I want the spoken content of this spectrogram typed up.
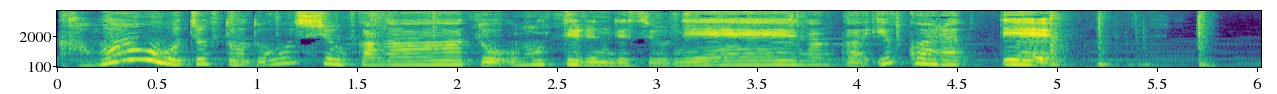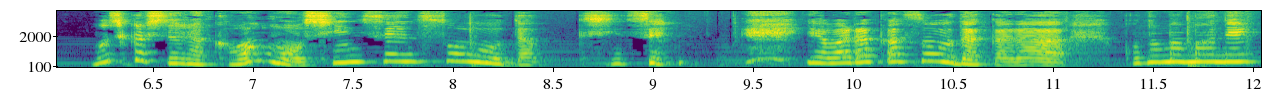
皮をちょっとどうしようかなと思ってるんですよね。なんかよく洗って、もしかしたら皮も新鮮そうだ、新鮮 柔らかそうだから、このままね、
